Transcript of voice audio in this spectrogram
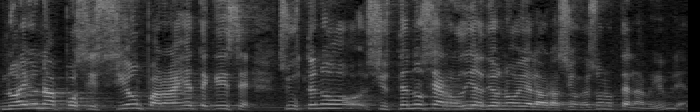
no hay una posición para la gente que dice, si usted no, si usted no se arrodilla, Dios no oye la oración. Eso no está en la Biblia.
